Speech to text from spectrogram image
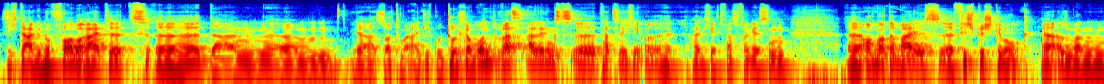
sich da genug vorbereitet, äh, dann ähm, ja, sollte man eigentlich gut durchkommen. Und was allerdings äh, tatsächlich, äh, hatte ich jetzt fast vergessen, äh, auch noch dabei ist äh, Fischbestimmung. Ja? Also man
